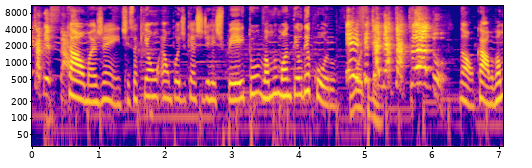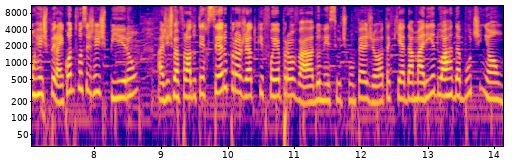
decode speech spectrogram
cabeção. Calma, gente. Isso aqui é um, é um podcast de respeito. Vamos manter o decoro. Ele Muito fica bem. me atacando. Não, calma, vamos respirar. Enquanto vocês respiram, a gente vai falar do terceiro projeto que foi aprovado nesse último PJ, que é da Maria Eduarda Butinhão,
